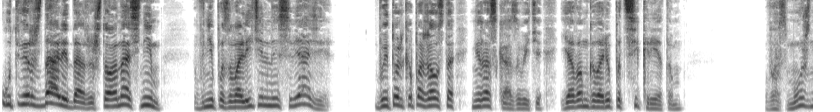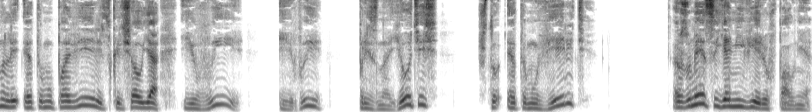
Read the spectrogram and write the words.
утверждали даже, что она с ним в непозволительной связи. Вы только, пожалуйста, не рассказывайте. Я вам говорю под секретом. Возможно ли этому поверить? — скричал я. И вы, и вы признаетесь, что этому верите? Разумеется, я не верю вполне.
